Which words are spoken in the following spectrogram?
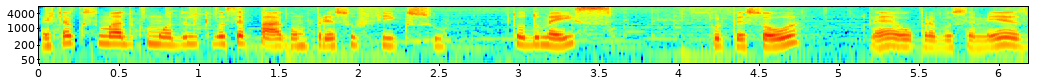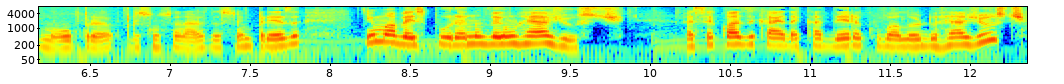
A gente está acostumado com o um modelo que você paga um preço fixo todo mês por pessoa, né? Ou para você mesmo, ou para os funcionários da sua empresa, e uma vez por ano vem um reajuste. Aí você quase cai da cadeira com o valor do reajuste.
